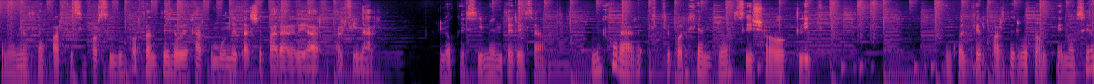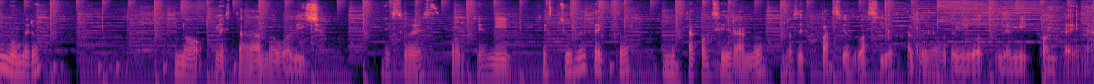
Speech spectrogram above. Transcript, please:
como no es la parte 100% importante, lo voy a dejar como un detalle para agregar al final. Lo que sí me interesa mejorar es que, por ejemplo, si yo hago clic en cualquier parte del botón que no sea el número, no me está dando bolilla. Eso es porque mi gesture detector no está considerando los espacios vacíos alrededor de mi, de mi container.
